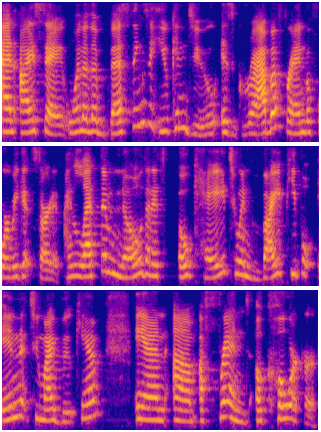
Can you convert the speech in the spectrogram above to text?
And I say, one of the best things that you can do is grab a friend before we get started. I let them know that it's okay to invite people into my boot camp and um, a friend, a coworker,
